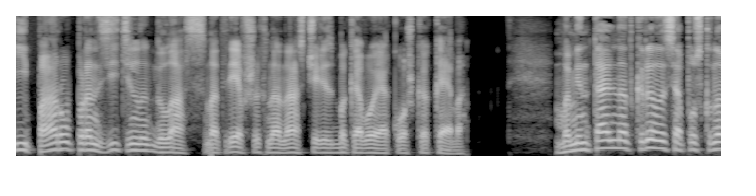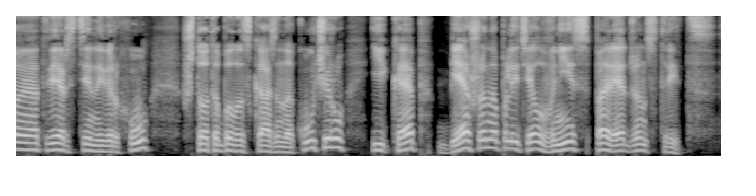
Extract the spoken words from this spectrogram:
и пару пронзительных глаз, смотревших на нас через боковое окошко Кэба. Моментально открылось опускное отверстие наверху, что-то было сказано кучеру, и Кэб бешено полетел вниз по Реджин-стрит.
